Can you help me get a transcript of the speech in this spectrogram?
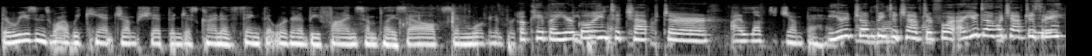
The reasons why we can't jump ship and just kind of think that we're going to be fine someplace else and we're going to. Okay, but you're going to chapter. From, I love to jump ahead. You're jumping to chapter four. Are you done with chapter three?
